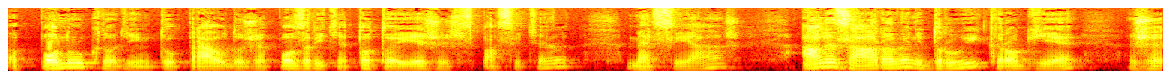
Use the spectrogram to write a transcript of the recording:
ponúknuť im tú pravdu, že pozrite, toto je Ježiš Spasiteľ, Mesiáš, ale zároveň druhý krok je, že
